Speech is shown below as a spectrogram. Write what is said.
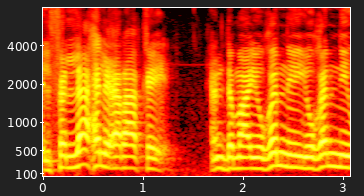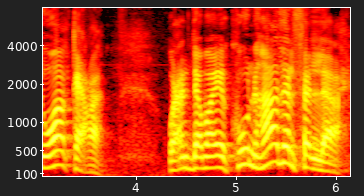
الفلاح العراقي عندما يغني يغني واقعة. وعندما يكون هذا الفلاح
